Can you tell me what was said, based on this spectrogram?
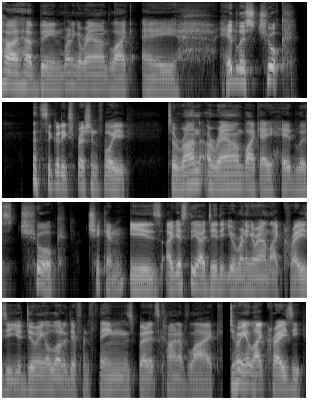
I have been running around like a headless chook. That's a good expression for you. To run around like a headless chook chicken is I guess the idea that you're running around like crazy. You're doing a lot of different things, but it's kind of like doing it like crazy.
